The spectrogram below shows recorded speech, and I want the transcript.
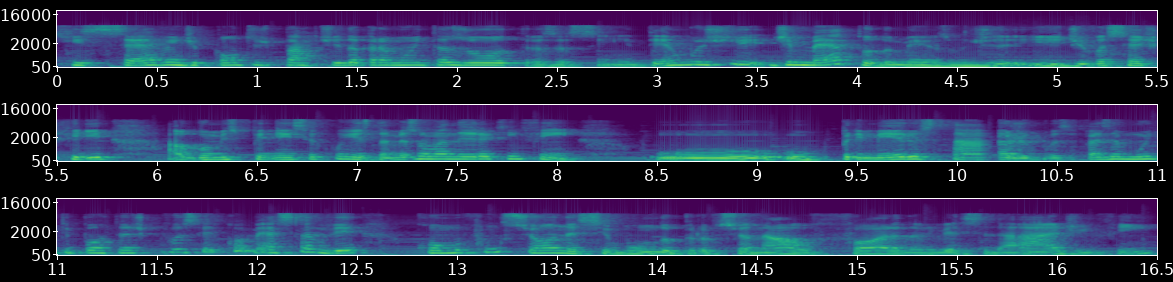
que servem de ponto de partida para muitas outras, assim, em termos de, de método mesmo, de, e de você adquirir alguma experiência com isso. Da mesma maneira que, enfim, o, o, primeiro estágio que você faz é muito importante que você comece a ver como funciona esse mundo profissional fora da universidade, enfim,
